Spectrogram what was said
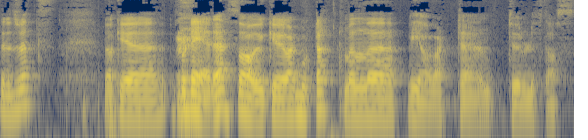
rett og slett. Vi har ikke, for dere så har vi jo ikke vært borte, men eh, vi har vært eh, en tur og lufta oss.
